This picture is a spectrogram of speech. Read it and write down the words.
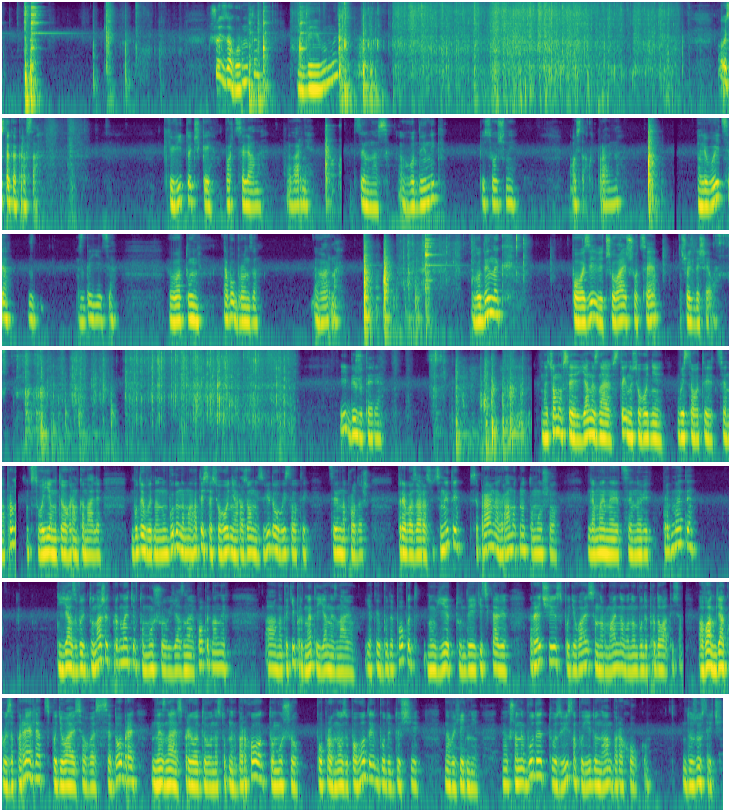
Щось загорнуте. Дивимось. Ось така краса. Квіточки порцеляна. Гарні. Це у нас годинник пісочний. Ось так от правильно. Львиця, здається, латунь або бронза. Гарна. Годинник по вазі відчуває, що це щось дешеве. І біжутерія. На цьому все. Я не знаю, встигну сьогодні виставити це на продаж в своєму телеграм-каналі. буде видно. Ну, буду намагатися сьогодні разом із відео виставити це на продаж. Треба зараз оцінити все правильно, грамотно, тому що для мене це нові предмети. Я звик до наших предметів, тому що я знаю попит на них. А на такі предмети я не знаю, який буде попит. Ну, є тут деякі цікаві речі. Сподіваюся, нормально воно буде продаватися. А вам дякую за перегляд. Сподіваюся, у вас все добре. Не знаю з приводу наступних бараховок, тому що по прогнозу погоди будуть дощі на вихідні. Якщо не буде, то звісно поїду на бараховку. До зустрічі!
